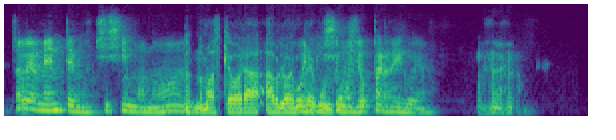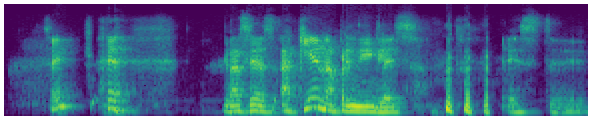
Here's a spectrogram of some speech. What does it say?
pues, obviamente, muchísimo, ¿no? No, nomás que ahora hablo en Buenísimo, preguntas. yo perdí, güey. ¿Sí? Gracias. ¿A quién aprendí inglés? Este,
